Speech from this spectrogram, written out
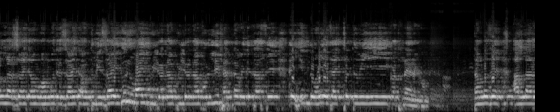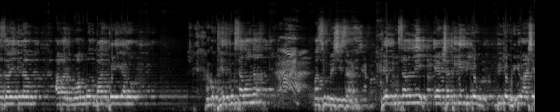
আল্লাহর জয় দাও, মোহাম্মদের জয় দাও, তুমি জয় গুরু ভাই বুঝলো না বুঝলো না, বললি ফেলতে হইতে যাচ্ছে, এই হিন্দু হয়ে যাচ্ছে তুমি, কথাটা এরকম। তা হলো যে আল্লাহর জয় দিলাম, আবার মোহাম্মদ বাদ বেরিয়ে গেল আমাকে ফেসবুক চালাও না। মাসুম বেশি চালাই ফেসবুক চালালে একসাথে কি দুটো দুটো ভিডিও আসে?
